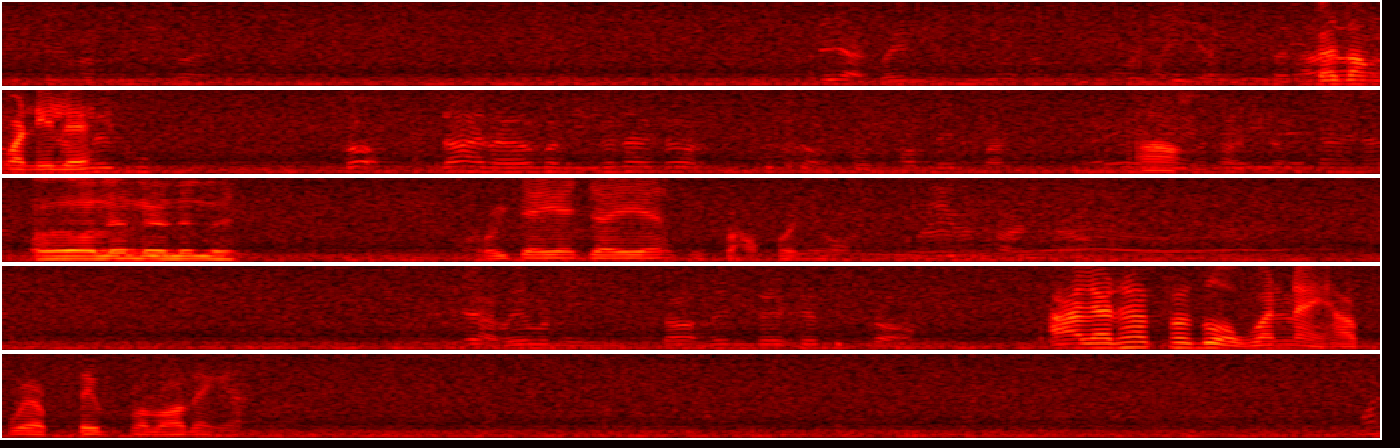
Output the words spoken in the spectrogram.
ไม่ใช่วันพรุ่งนี้ด้วยถ้าอยากเล่นวันที่อะแต่ถ้า ก็ต้องวันนี้เลยากพวกก็ได้นะวันนี้ก็ได้ก็สิบสองคนพร้อมเล่นมาอ้าว เออ เล่นเลยเล่นเลยโอ้ยใจเย็นใจเย็นสิบสองคนนี่ผมไม่เป็นไรนะอยากเล่นวันนี้ก็เล่นได้แค่สิบสองอะแล้วถ้าสะดวกวันไหนครับแบบเต็มสล็อตอย่างเงี้ยไม่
